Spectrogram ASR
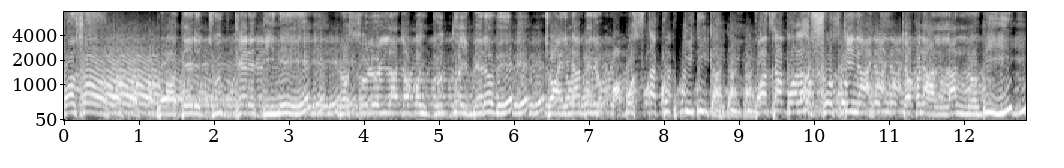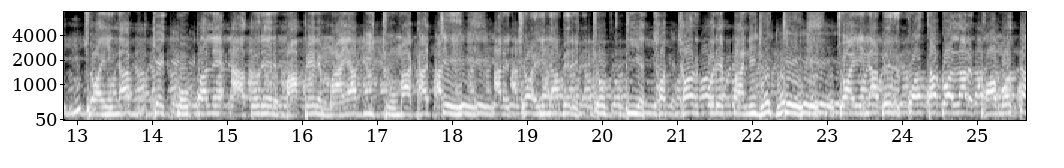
কসম পদের যুদ্ধের দিনে রসুল্লাহ যখন যুদ্ধই বেরোবে, জয়নাবের অবস্থা খুব ক্রিটিক্যাল। কথা বলার শক্তি নাই। যখন আল্লাহ নবী জয়নাবকে কোপালে আদরের বাপের মায়াবী চুমা খাচ্ছে আর জয়নাবের চোখ দিয়ে ছচ্ছর করে পানি ঝরছে, জয়নাবের কথা বলার ক্ষমতা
